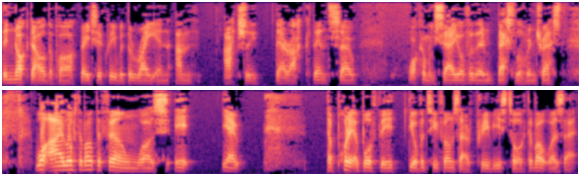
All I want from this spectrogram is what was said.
they knocked out of the park basically with the writing and actually their acting. So what can we say other than best love interest? What I loved about the film was it, you know, to put it above the, the other two films that I've previously talked about was that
